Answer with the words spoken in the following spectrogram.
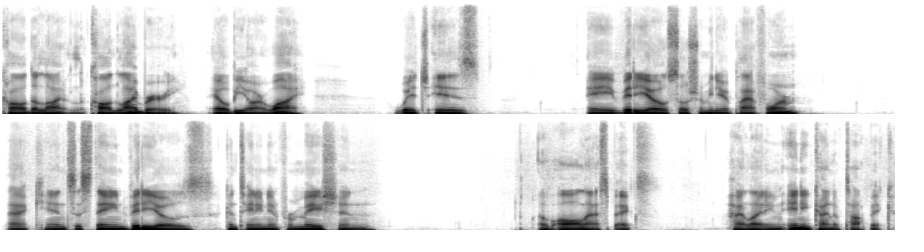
called the li- called LBRY, LBRY, which is a video social media platform that can sustain videos containing information of all aspects, highlighting any kind of topic,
